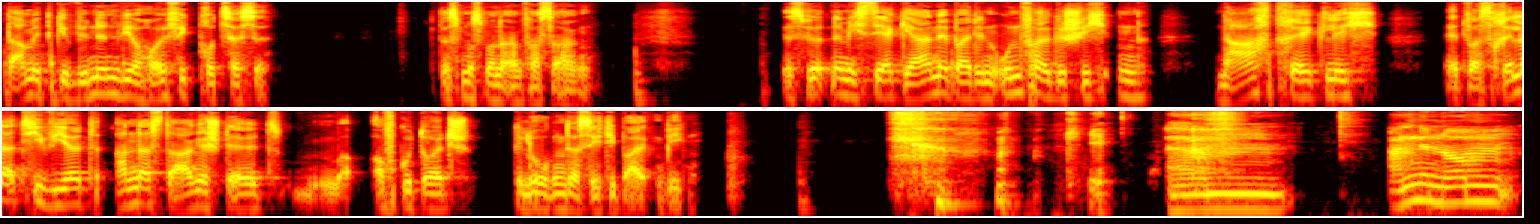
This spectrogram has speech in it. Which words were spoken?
damit gewinnen wir häufig Prozesse. Das muss man einfach sagen. Es wird nämlich sehr gerne bei den Unfallgeschichten nachträglich etwas relativiert, anders dargestellt, auf gut Deutsch gelogen, dass sich die Balken biegen. okay. Ähm, angenommen,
